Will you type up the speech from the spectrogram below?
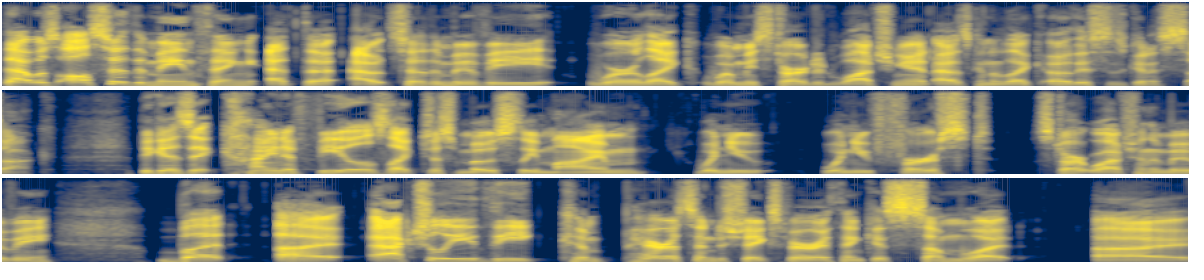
that was also the main thing at the outset of the movie, where like when we started watching it, I was gonna like, oh, this is gonna suck, because it kind of feels like just mostly mime when you when you first start watching the movie, but uh, actually the comparison to Shakespeare, I think, is somewhat uh,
